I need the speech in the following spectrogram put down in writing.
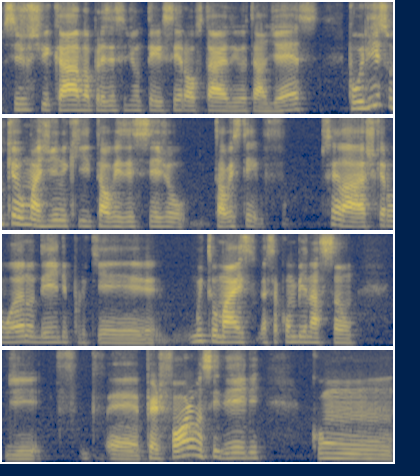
se justificava a presença de um terceiro All-Star do Utah Jazz. Por isso que eu imagino que talvez esse seja, talvez tenha, sei lá, acho que era o ano dele, porque muito mais essa combinação de é, performance dele com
